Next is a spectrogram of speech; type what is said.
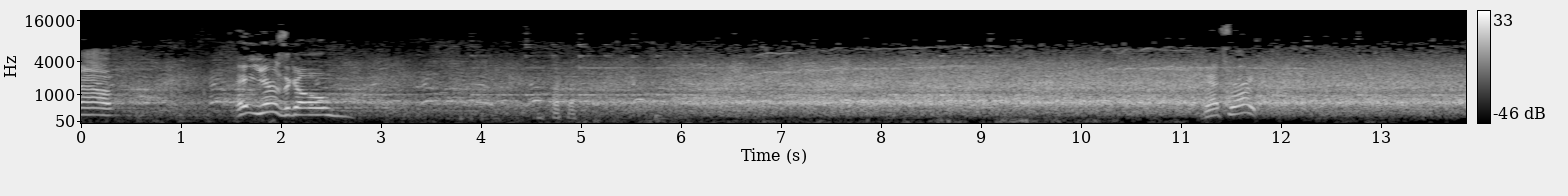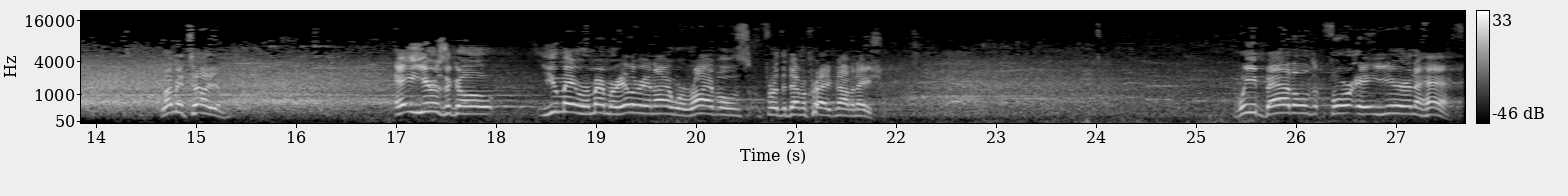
Now, eight years ago, That's right. Let me tell you, eight years ago, you may remember Hillary and I were rivals for the Democratic nomination. We battled for a year and a half.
